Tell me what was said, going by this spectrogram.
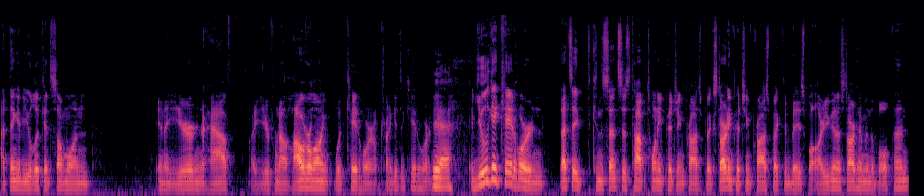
I think if you look at someone in a year and a half, a year from now, however long with Cade Horton, I'm trying to get to Cade Horton. Yeah. If you look at Cade Horton, that's a consensus top 20 pitching prospect, starting pitching prospect in baseball. Are you going to start him in the bullpen?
